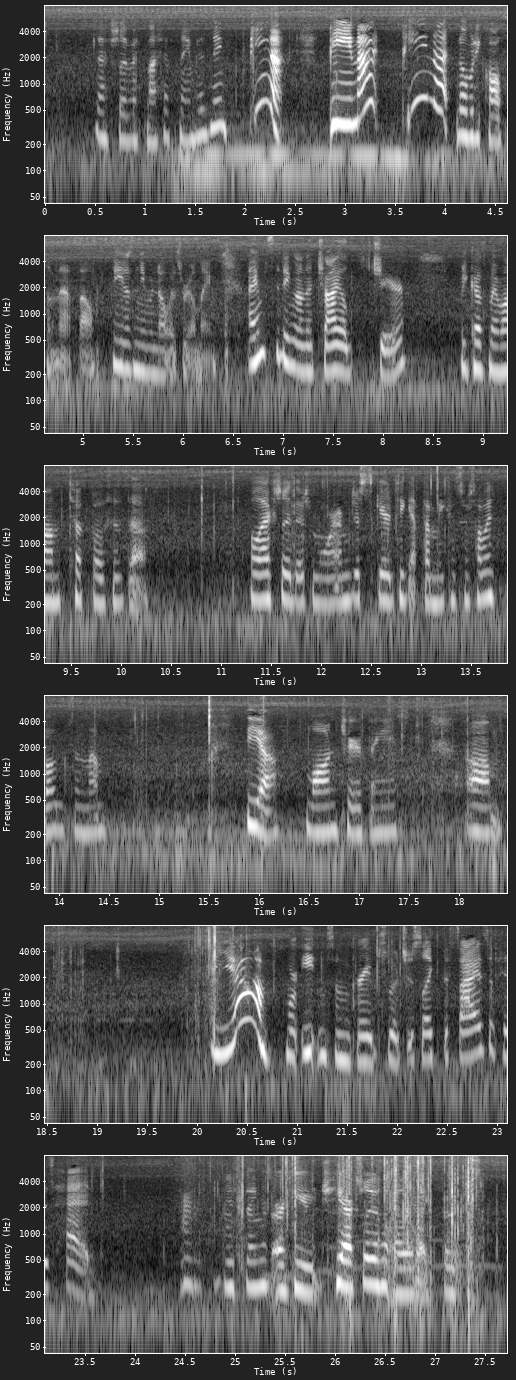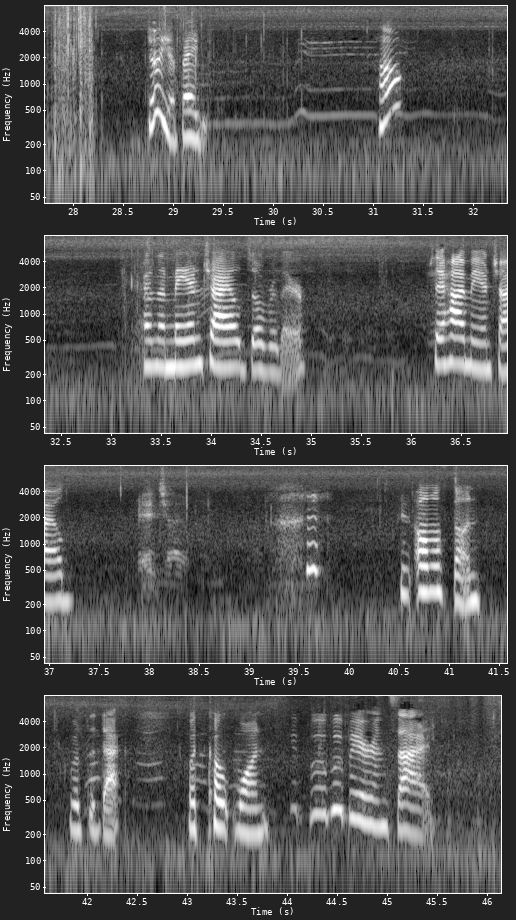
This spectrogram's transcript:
Actually, that's not his name. His name's Peanut. Peanut. Peanut. Nobody calls him that though. He doesn't even know his real name. I'm sitting on a child's chair because my mom took both of the. Well, actually, there's more. I'm just scared to get them because there's always bugs in them. The uh, lawn chair thingies. Um, yeah, we're eating some grapes, which is like the size of his head. These things are huge. He actually doesn't really like fruits. Do you, baby? Huh? And the man child's over there. Say hi, man child. And child. He's almost done with the deck. With coat one. Get Boo Boo Bear inside.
